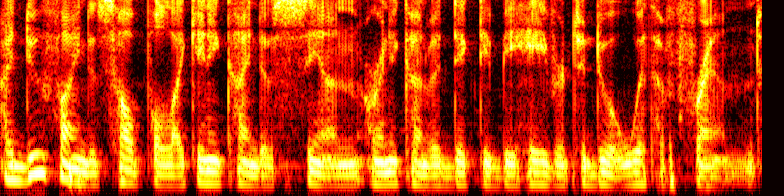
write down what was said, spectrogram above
I do find it's helpful, like any kind of sin or any kind of addictive behavior, to do it with a friend.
